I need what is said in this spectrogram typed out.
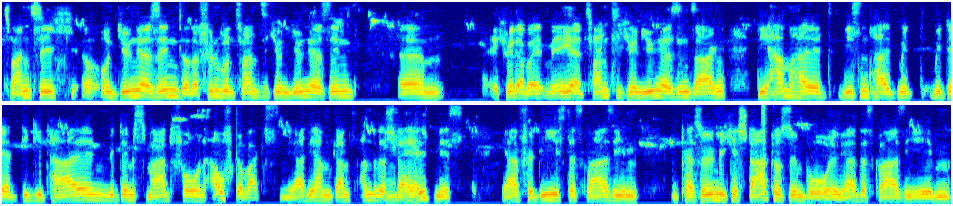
20 und jünger sind oder 25 und jünger sind, ähm, ich würde aber eher 20 und jünger sind sagen, die haben halt, die sind halt mit, mit der digitalen, mit dem Smartphone aufgewachsen, ja, die haben ein ganz anderes mhm. Verhältnis. Ja, für die ist das quasi ein, ein persönliches Statussymbol, ja, das quasi eben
